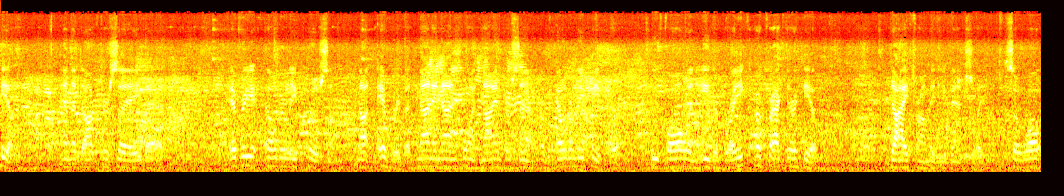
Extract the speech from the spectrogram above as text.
hip. And the doctors say that every elderly person, not every, but 99.9% of elderly people who fall and either break or crack their hip die from it eventually. So Walt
